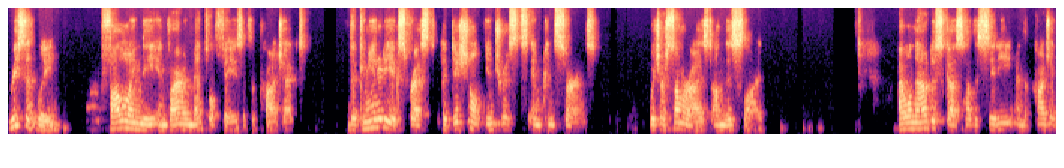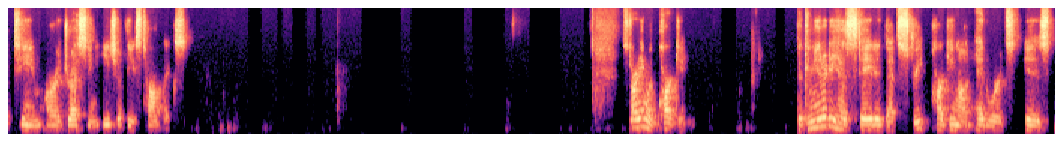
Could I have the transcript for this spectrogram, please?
Recently, following the environmental phase of the project, the community expressed additional interests and concerns, which are summarized on this slide. I will now discuss how the city and the project team are addressing each of these topics. Starting with parking. The community has stated that street parking on Edwards is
